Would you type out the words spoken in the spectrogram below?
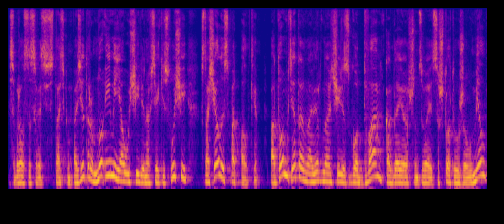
собирался стать композитором. Но и меня учили на всякий случай сначала из-под палки. Потом где-то, наверное, через год-два, когда я, что называется, что-то уже умел,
